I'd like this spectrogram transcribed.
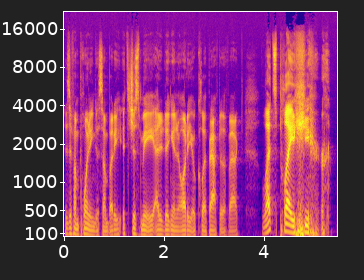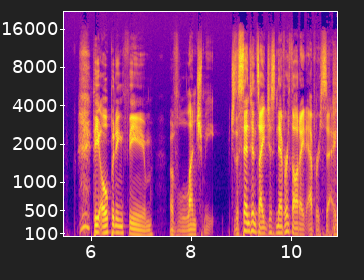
as if I'm pointing to somebody. It's just me editing an audio clip after the fact. Let's play here the opening theme of Lunch Meat, which is a sentence I just never thought I'd ever say.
